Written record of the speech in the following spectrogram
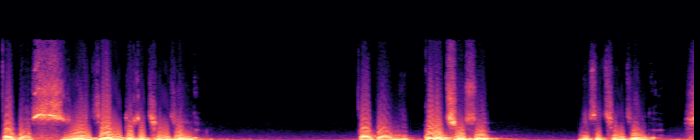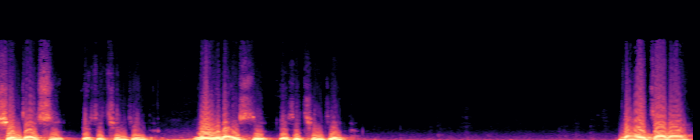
代表时间都是清净的，代表你过去是你是清净的。现在是也是清净的，未来世也是清净的，然后再来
